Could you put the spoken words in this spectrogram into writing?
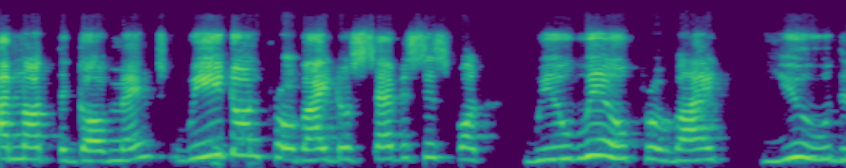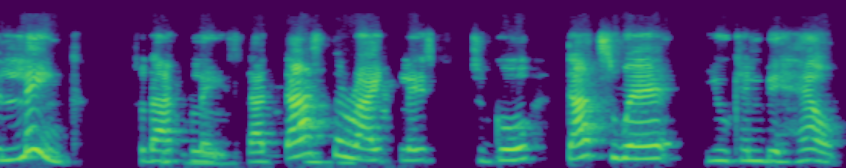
are not the government we don't provide those services but we will provide you the link to that Mhm. place that that's the right place to go that's where you can be helped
